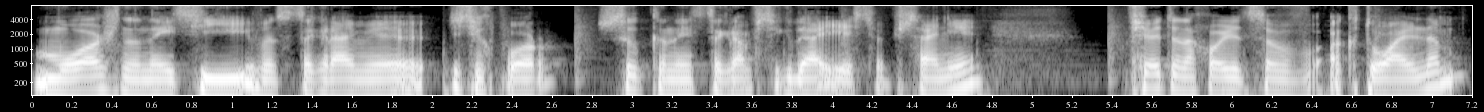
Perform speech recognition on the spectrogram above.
можно найти в Инстаграме до сих пор. Ссылка на Инстаграм всегда есть в описании. Все это находится в актуальном,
